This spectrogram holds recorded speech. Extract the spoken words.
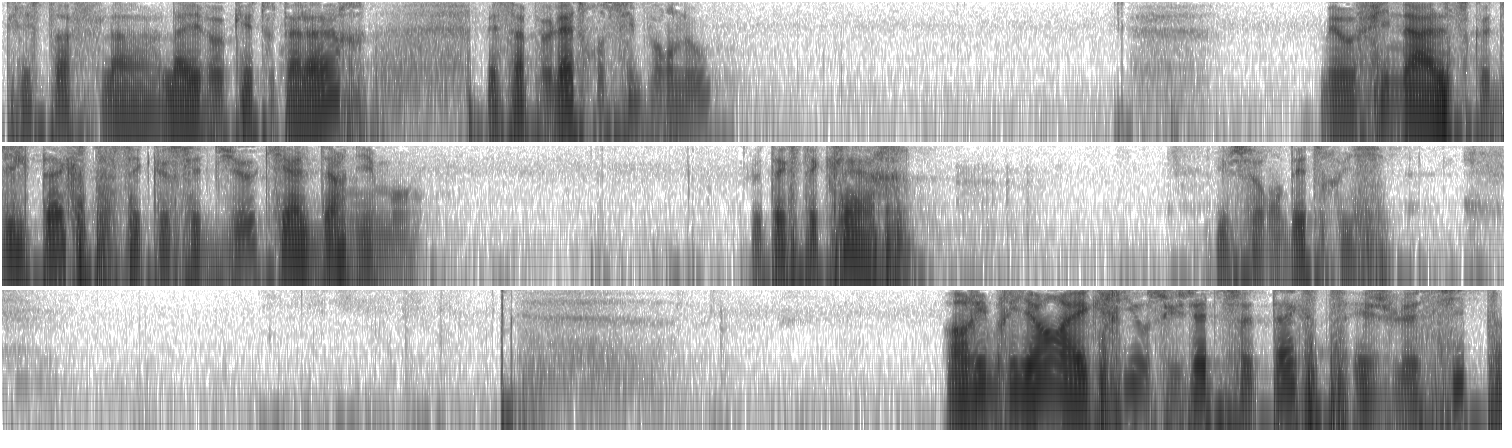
Christophe l'a évoqué tout à l'heure. Mais ça peut l'être aussi pour nous. Mais au final, ce que dit le texte, c'est que c'est Dieu qui a le dernier mot. Le texte est clair. Ils seront détruits. Henri Briand a écrit au sujet de ce texte, et je le cite,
